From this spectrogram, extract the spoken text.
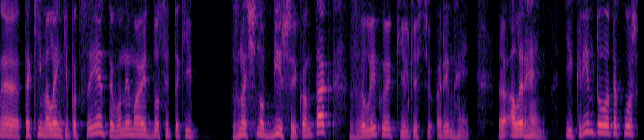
е, такі маленькі пацієнти вони мають досить такий значно більший контакт з великою кількістю орінгень- е, алергенів. І крім того, також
